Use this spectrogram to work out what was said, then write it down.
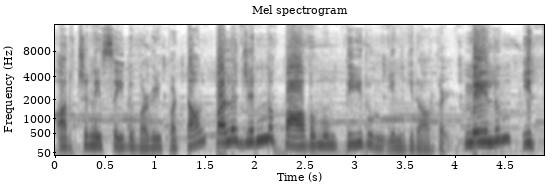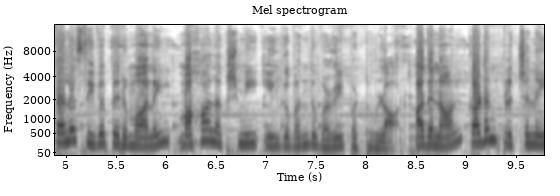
அர்ச்சனை செய்து வழிபட்டால் பல ஜென்ம பாவமும் தீரும் என்கிறார்கள். மேலும் இத்தல சிவபெருமானை மகாலட்சுமி இங்கு வந்து வழிபட்டுள்ளார். அதனால் கடன் பிரச்சனை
